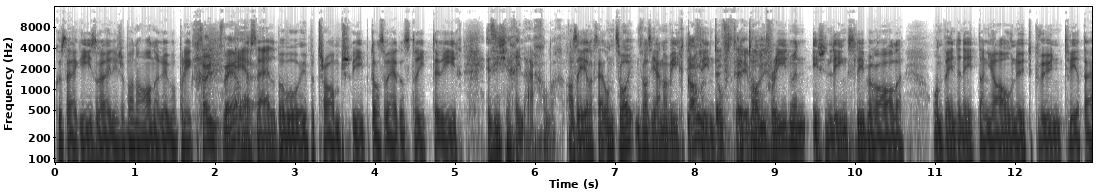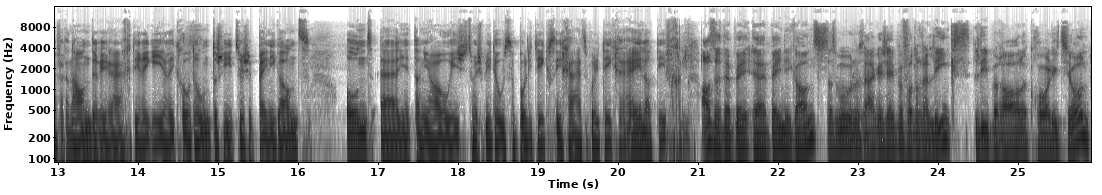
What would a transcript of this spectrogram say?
zu sagen, Israel ist eine Bananenrepublik. Könnte werden. Er selber, der über Trump schreibt, als wäre das dritte Reich. Es ist ein bisschen lächerlich. Also ehrlich gesagt. Und zweitens, was ich auch noch wichtig Gang finde, der Tom. Friedman ist ein Linksliberaler und wenn der Netanyahu nicht gewinnt, wird einfach eine andere rechte Regierung kommen. Der Unterschied zwischen Benny Gantz und äh, Netanyahu ist zum Beispiel in der Außenpolitik, Sicherheitspolitik relativ klein. Also der Be äh, Benny Gantz, das muss man noch sagen, ist eben von einer linksliberalen Koalition.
